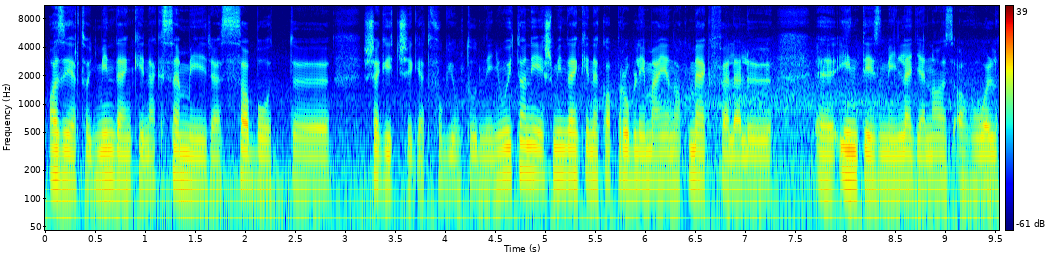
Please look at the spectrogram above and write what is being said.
azért, hogy mindenkinek személyre szabott segítséget fogjunk tudni nyújtani, és mindenkinek a problémájának megfelelő intézmény legyen az, ahol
